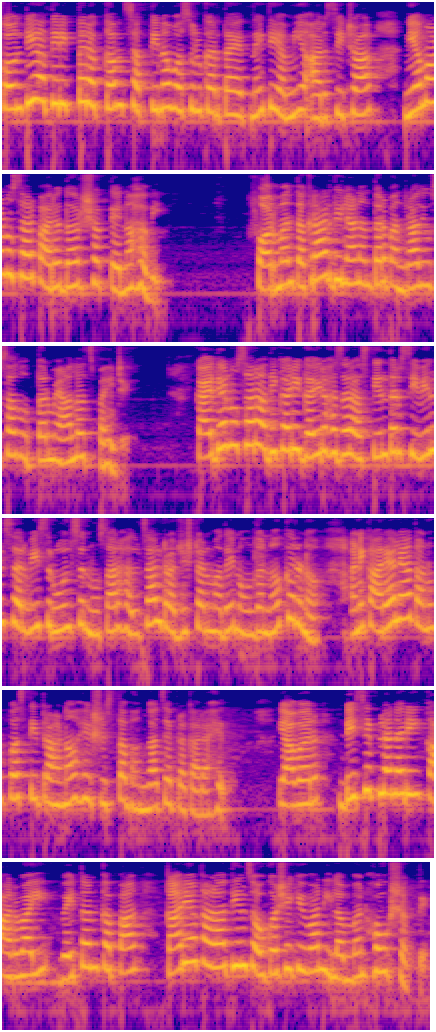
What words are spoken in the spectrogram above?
कोणती अतिरिक्त रक्कम सक्तीनं वसूल करता येत नाही ती एम आर सीच्या नियमानुसार पारदर्शकतेनं हवी. फॉर्मल तक्रार दिल्यानंतर पंधरा दिवसात उत्तर मिळालंच पाहिजे. कायद्यानुसार अधिकारी गैरहजर असतील तर सिव्हिल सर्व्हिस रूल्सनुसार हालचाल रजिस्टरमध्ये नोंद न करणं आणि कार्यालयात अनुपस्थित राहणं हे शिस्तभंगाचे प्रकार आहेत. यावर डिसिप्लिनरी कारवाई वेतन कपात कार्यकाळातील चौकशी किंवा निलंबन होऊ शकते.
